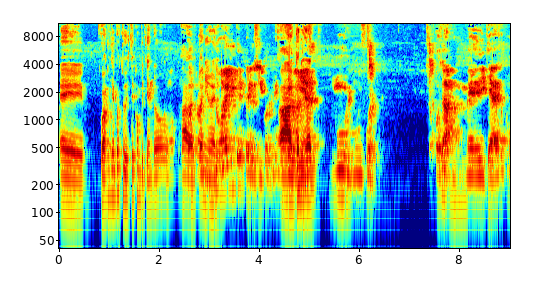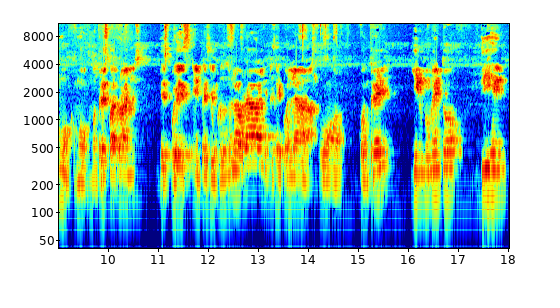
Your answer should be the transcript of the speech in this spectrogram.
Eh, ¿Cuánto tiempo estuviste compitiendo como, como a alto años. nivel? No élite, pero sí corriendo. A alto nivel. Muy, muy fuerte. O sea, me dediqué a eso como, como, como 3, 4 años. Después empecé un proceso laboral, empecé con, la, con, con trail y en un momento dije,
